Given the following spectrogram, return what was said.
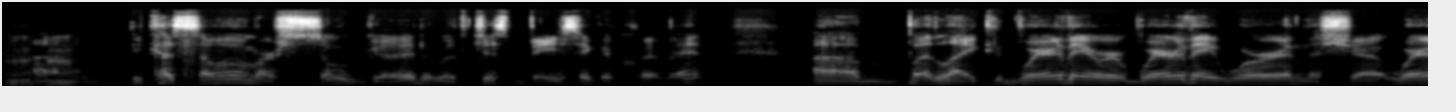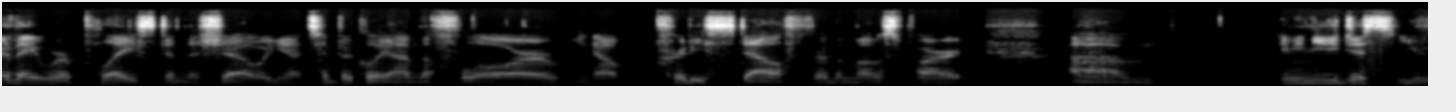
mm-hmm. um, because some of them are so good with just basic equipment. Um, but like where they were where they were in the show where they were placed in the show you know typically on the floor you know pretty stealth for the most part. Um, I mean, you just you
